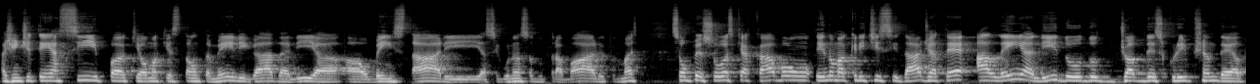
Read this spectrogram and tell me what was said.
A gente tem a CIPA, que é uma questão também ligada ali ao bem-estar e à segurança do trabalho e tudo mais. São pessoas que acabam tendo uma criticidade até além ali do, do job description dela.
